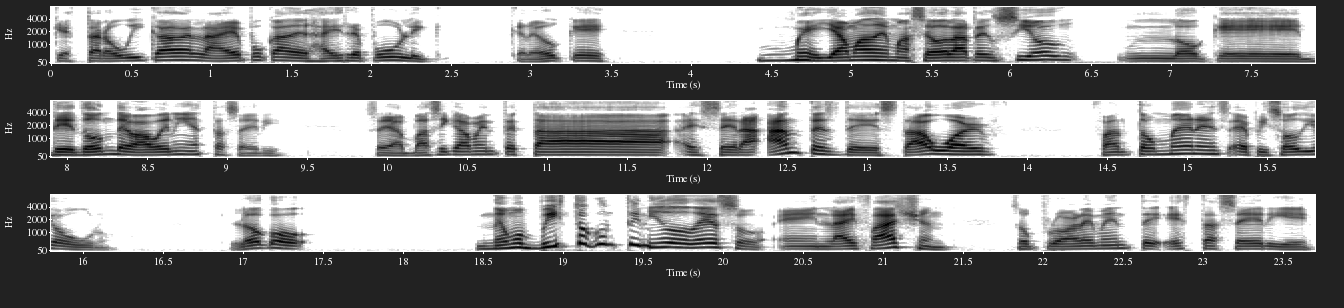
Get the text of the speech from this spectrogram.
que estará ubicada en la época del High Republic. Creo que me llama demasiado la atención lo que de dónde va a venir esta serie. O sea, básicamente está será antes de Star Wars Phantom Menace episodio 1. Loco, no hemos visto contenido de eso en live action. So, probablemente esta serie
